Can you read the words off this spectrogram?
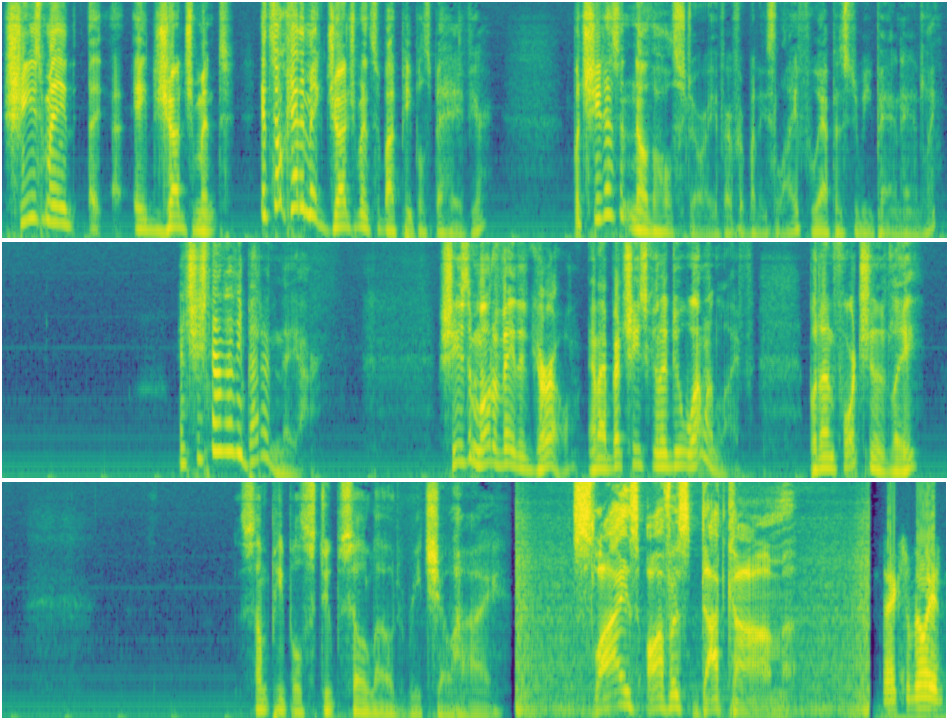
She's made a, a judgment. It's okay to make judgments about people's behavior, but she doesn't know the whole story of everybody's life who happens to be panhandling. And she's not any better than they are. She's a motivated girl, and I bet she's going to do well in life. But unfortunately, some people stoop so low to reach so high. Sly'sOffice.com. Thanks a million.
